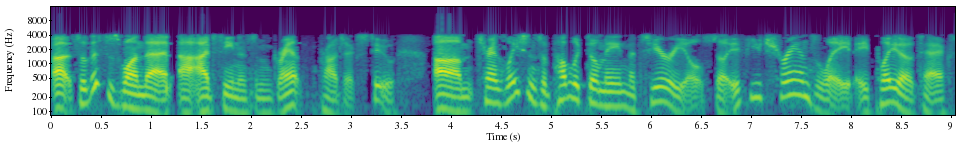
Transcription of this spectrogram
uh, so this is one that uh, I've seen in some grant projects too. Um, translations of public domain materials. So if you translate a Plato text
